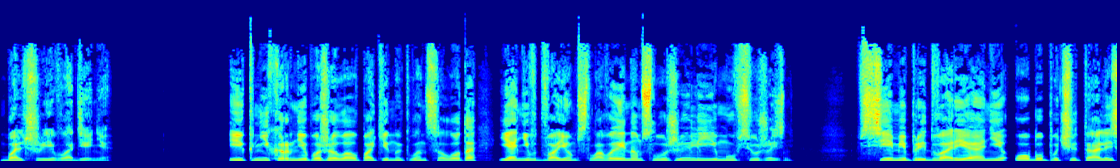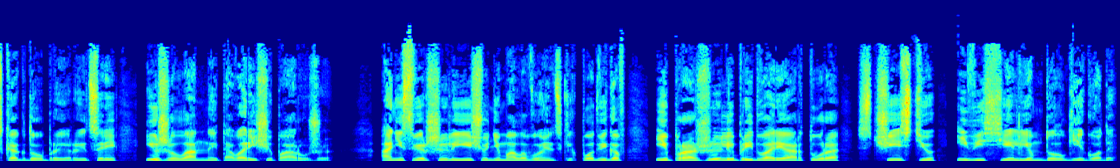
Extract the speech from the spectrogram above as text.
большие владения. И Книхор не пожелал покинуть Ланселота, и они вдвоем с Лавейном служили ему всю жизнь. Всеми при дворе они оба почитались как добрые рыцари и желанные товарищи по оружию. Они свершили еще немало воинских подвигов и прожили при дворе Артура с честью и весельем долгие годы.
